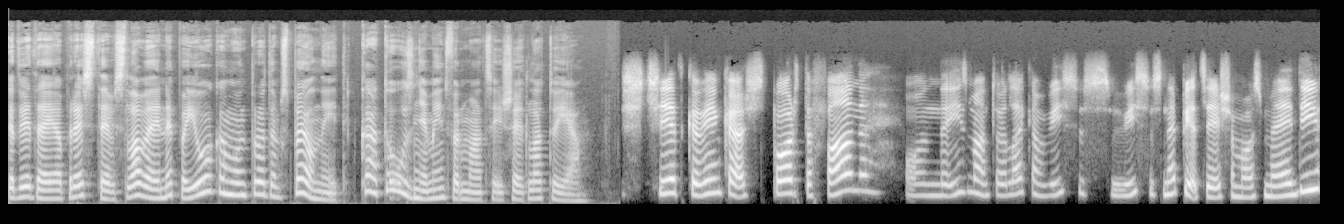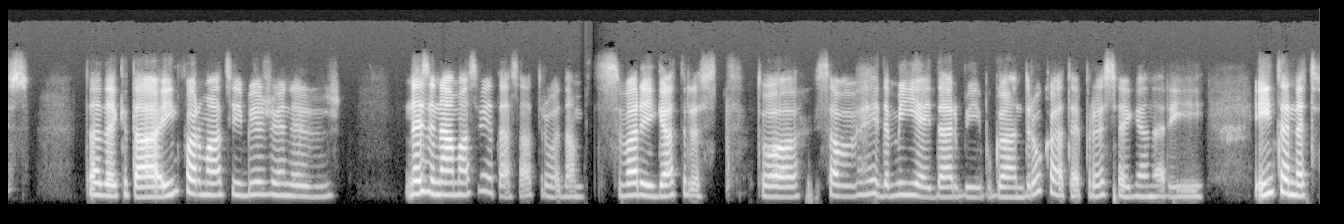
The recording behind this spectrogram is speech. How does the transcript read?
kad vietējā presa tevi slavēja ne pa jokam un, protams, pelnīti. Kā tu uzņem informāciju šeit Latvijā? Šķiet, ka vienkārši sporta fani un izmantoja laikam visus, visus nepieciešamos mēdījus Tādēļ, ka tā informācija bieži vien ir nezināmās vietās atrodama. Svarīgi atrast to sava veida mīļai darbību gan drukātai presē, gan arī internetu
